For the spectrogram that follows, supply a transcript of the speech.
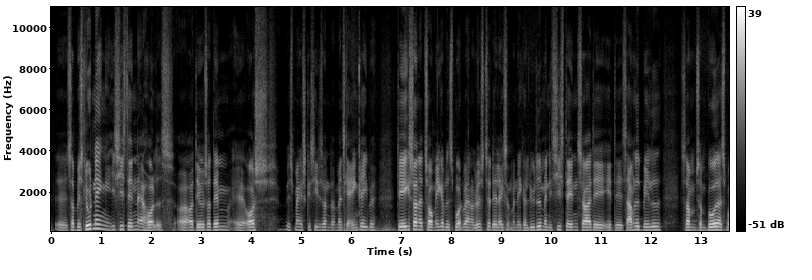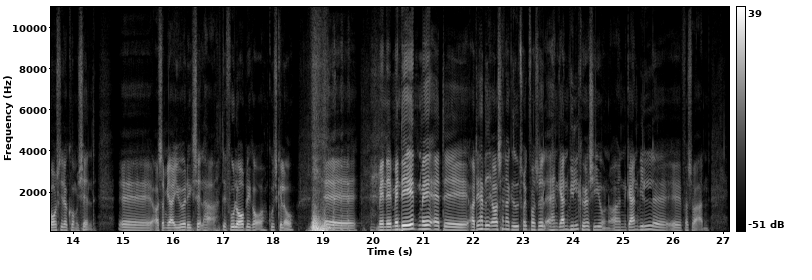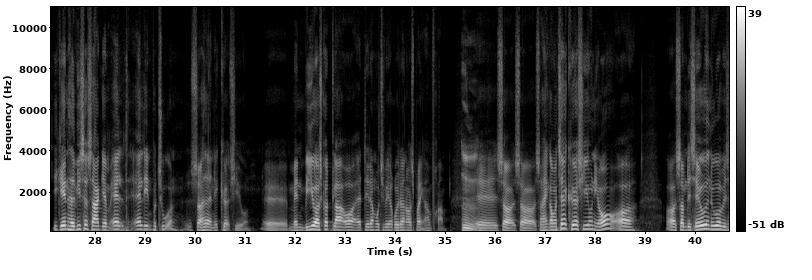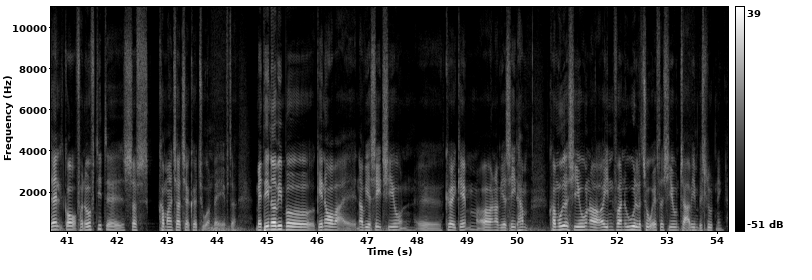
øh, så beslutningen i sidste ende er holdets, og, og det er jo så dem øh, også hvis man skal sige det sådan, at man skal angribe. Det er ikke sådan, at Tom ikke er blevet spurgt, hvad han har lyst til. Det er heller ikke sådan, at man ikke har lyttet, men i sidste ende, så er det et uh, samlet billede, som, som både er sportsligt og kommercielt. Øh, og som jeg i øvrigt ikke selv har det fulde overblik over, gudskelov. øh, men, øh, men det endte med, at, øh, og det har ved jeg også, han har givet udtryk for selv, at han gerne ville køre Sion, og han gerne ville øh, øh forsvare den. Igen havde vi så sagt, jamen alt, alt ind på turen, så havde han ikke kørt Sion. Øh, men vi er jo også godt klar over, at det, der motiverer rytterne, også bringer ham frem. Mm. Øh, så, så, så han kommer til at køre Sion i år, og, og som det ser ud nu, og hvis alt går fornuftigt, øh, så kommer han så til at køre turen bagefter. Men det er noget, vi må genoverveje, når vi har set Sion øh, køre igennem, og når vi har set ham komme ud af Sion, og, og inden for en uge eller to efter Sion, tager vi en beslutning.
